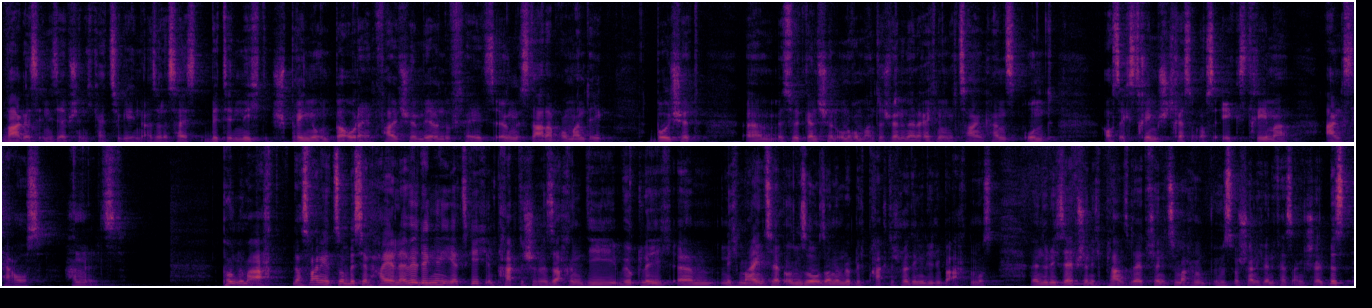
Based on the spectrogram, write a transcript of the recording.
wage es in die Selbstständigkeit zu gehen. Also das heißt, bitte nicht springe und baue deinen Fallschirm, während du fällst, irgendeine Startup-Romantik, Bullshit. Ähm, es wird ganz schön unromantisch, wenn du deine Rechnung nicht zahlen kannst und aus extremem Stress und aus extremer Angst heraus handelst. Punkt Nummer 8. Das waren jetzt so ein bisschen Higher-Level-Dinge. Jetzt gehe ich in praktischere Sachen, die wirklich ähm, nicht Mindset und so, sondern wirklich praktischere Dinge, die du beachten musst. Wenn du dich selbstständig planst, selbstständig zu machen, höchstwahrscheinlich, wenn du festangestellt bist,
